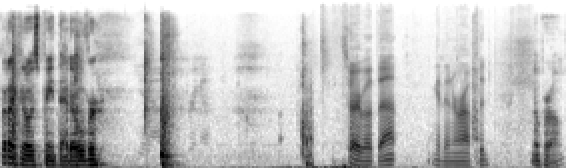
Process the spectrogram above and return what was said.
But I can always paint that over. Sorry about that. I got interrupted. No problem.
